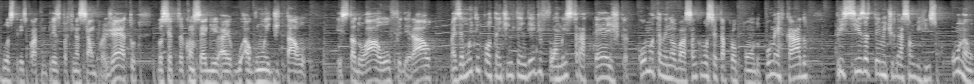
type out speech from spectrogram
Duas, três, quatro empresas para financiar um projeto, você consegue algum edital estadual ou federal, mas é muito importante entender de forma estratégica como aquela inovação que você está propondo para o mercado precisa ter mitigação de risco ou não.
